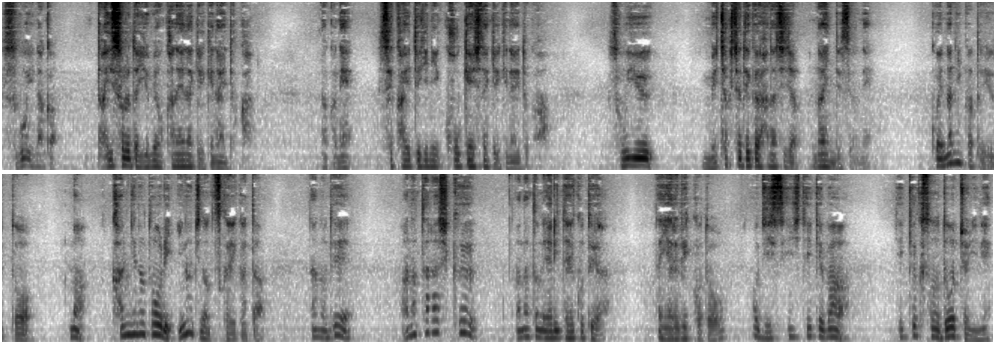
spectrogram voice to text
すごいなんか大それた夢を叶えなきゃいけないとかなんかね世界的に貢献しなきゃいけないとかそういうめちゃくちゃでかい話じゃないんですよね。これ何かというとまあ漢字の通り命の使い方なのであなたらしくあなたのやりたいことややるべきことを実践していけば結局その道中にね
